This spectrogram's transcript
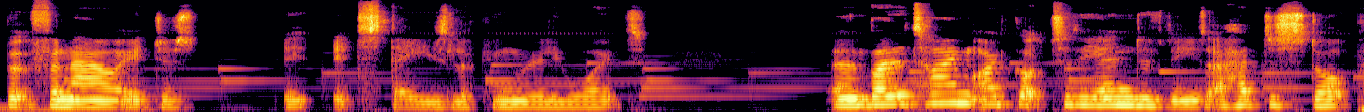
but for now, it just it, it stays looking really white. Um, by the time I got to the end of these, I had to stop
